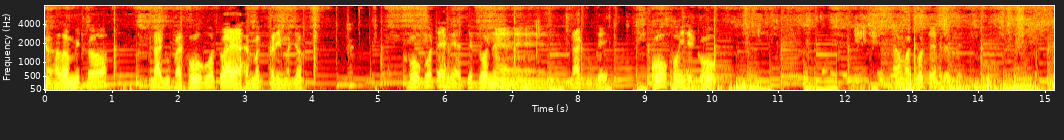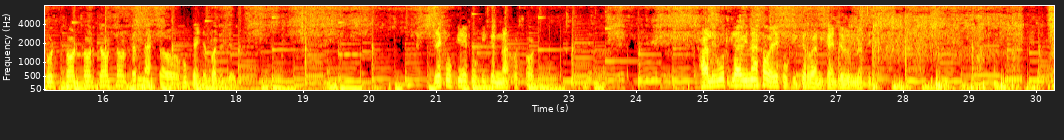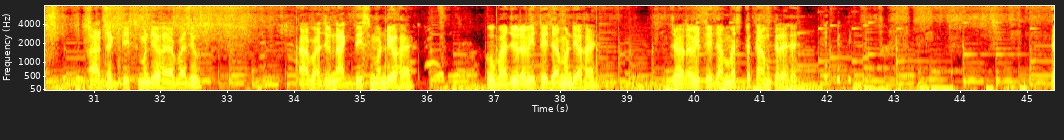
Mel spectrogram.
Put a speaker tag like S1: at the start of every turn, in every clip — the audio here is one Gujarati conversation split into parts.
S1: હાલો મિત્રો, નાગુભાઈ ભો ગોતો આયા હે મગફળીમાં જો. ભો ગોતે હે જગ્ગો ને નાગુ બે ઘો ખોઈ હે ઘો આમાં ગોતે હે બે છોડ છોડ છોડ છોડ છોડ કરી નાખ તો હું કઈ જપાડે જાય એકોકી એકોકી કરી નાખો છોડ. ખાલી ઉઠલાવી નાખો, એકોકી કરવાની કાંઈ જરૂર નથી. આ જગદીશ મંડ્યો હે આ બાજુ. આ બાજુ નાગદીશ મંડ્યો હે. ઓ બાજુ રવિ તેજા મંડ્યો હે. જો રવિ તેજા મસ્ત કામ કરે હે.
